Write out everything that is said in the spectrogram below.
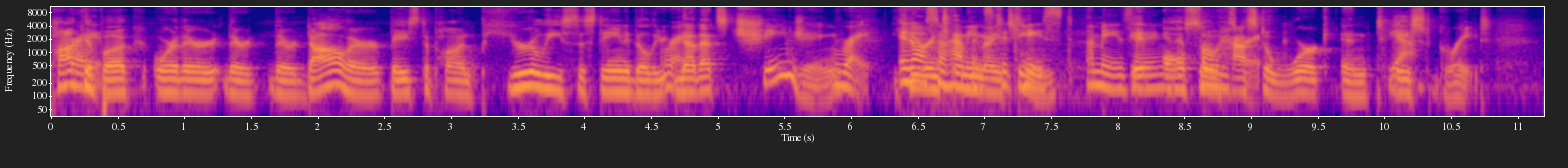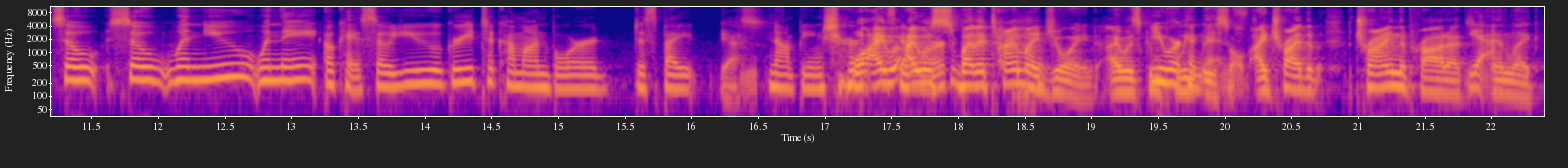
pocketbook or their their their dollar based upon purely sustainability. Right. Now that's changing. Right. It also happens to 2019. taste amazing It also has great. to work and Yeah. taste great. So, so when you when they okay, so you agreed to come on board despite Yes. not being sure. Well, I, I was work. by the time I joined, I was completely sold. I tried the trying the product Yeah. and like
